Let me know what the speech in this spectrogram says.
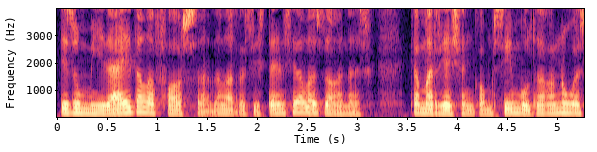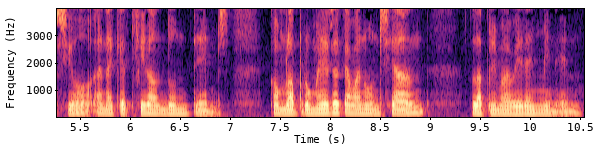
És un mirall de la força, de la resistència de les dones, que emergeixen com símbols de renovació en aquest final d'un temps, com la promesa que va anunciant la primavera imminent.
